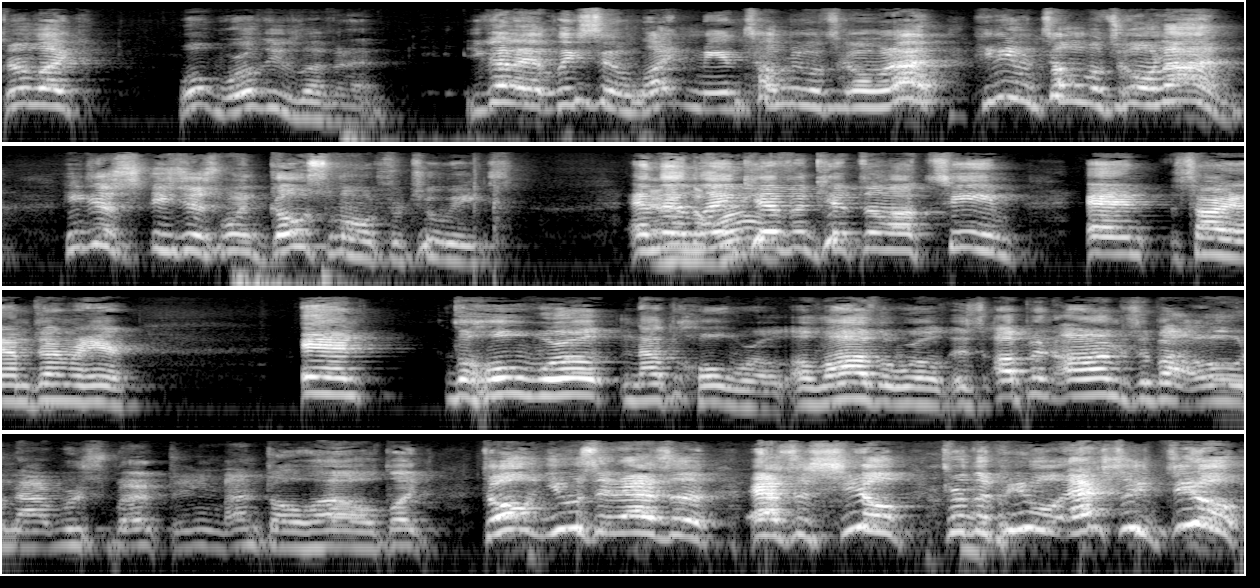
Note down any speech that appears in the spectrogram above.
they're like, "What world are you living in? You gotta at least enlighten me and tell me what's going on." He didn't even tell me what's going on. He just he just went ghost mode for two weeks, and, And then the Lane world- Kiffin kicked him off the team. And sorry, I'm done right here. And the whole world, not the whole world, a lot of the world is up in arms about oh, not respecting mental health. Like, don't use it as a as a shield for the people who actually deal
